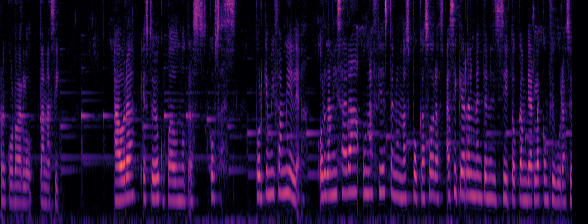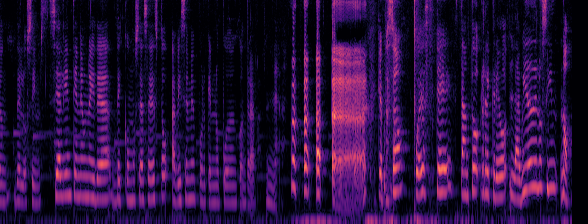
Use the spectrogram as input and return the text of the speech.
recordarlo tan así. Ahora estoy ocupado en otras cosas, porque mi familia organizará una fiesta en unas pocas horas, así que realmente necesito cambiar la configuración de los Sims. Si alguien tiene una idea de cómo se hace esto, avíseme porque no puedo encontrar nada. ¿Qué pasó? Pues que tanto recreó la vida de los Sims, no,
